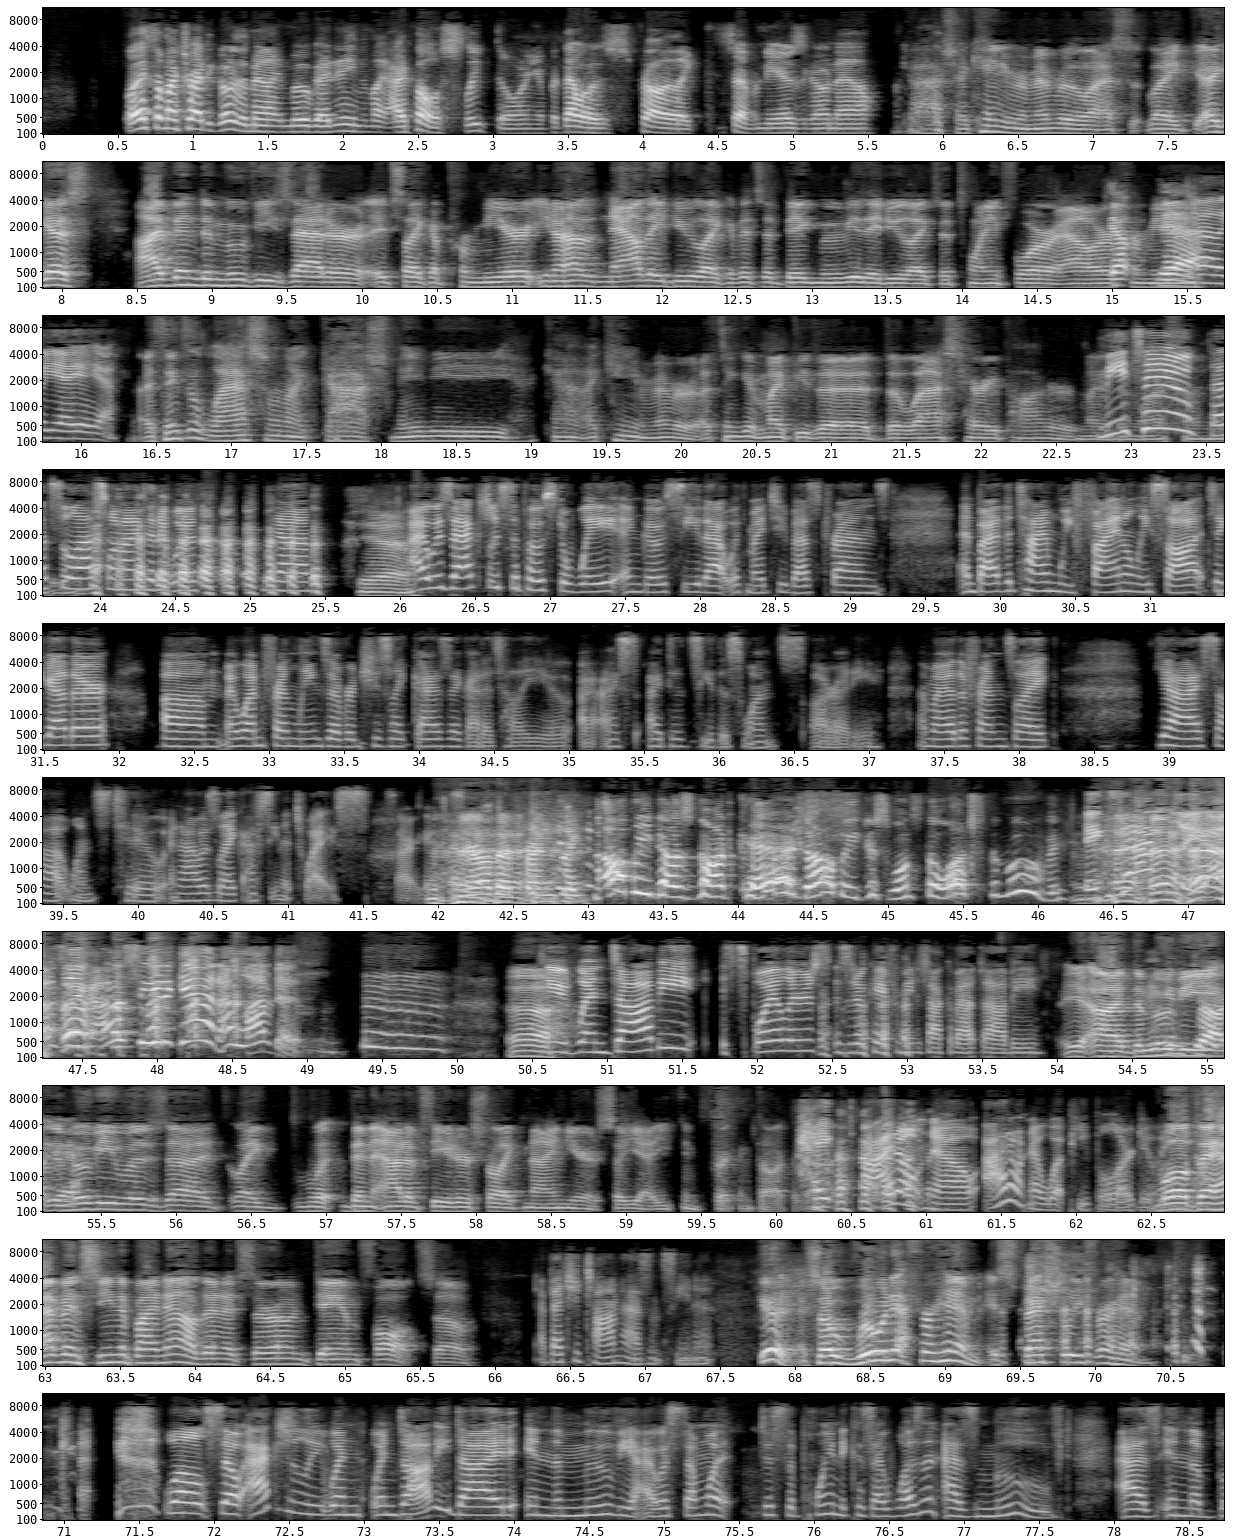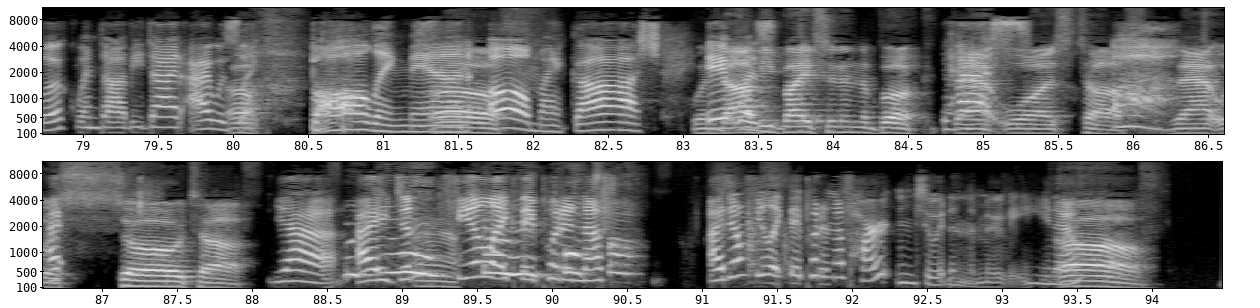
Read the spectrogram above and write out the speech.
last time I tried to go to the midnight movie, I didn't even like. I fell asleep during it, but that was probably like seven years ago now. Gosh, I can't even remember the last. Like, I guess I've been to movies that are. It's like a premiere. You know how now they do like if it's a big movie, they do like the twenty four hour Yep, premiere. yeah. Oh yeah, yeah, yeah. I think the last one. I gosh, maybe. God, I can't even remember. I think it might be the the last Harry Potter. might Me been the last too. That's the last one I did it with. Yeah. Yeah. I was actually supposed to wait and go see that with my two best friends. And by the time we finally saw it together, um, my one friend leans over and she's like, Guys, I got to tell you, I I did see this once already. And my other friend's like, Yeah, I saw it once too. And I was like, I've seen it twice. Sorry, guys. And your other friend's like, Dobby does not care. Dobby just wants to watch the movie. exactly. I was like, I'll see it again. I loved it. Uh, Dude, when Dobby, spoilers, is it okay for me to talk about Dobby? Yeah, uh, the You movie talk, the yeah. movie was uh, like been out of theaters for like nine years. So yeah, you can frickin' talk about. Hey, it. I don't know. I don't know what people are doing. Well, if they haven't seen it by now, then it's their own damn fault. So I bet you Tom hasn't seen it. good. So ruin it for him, especially for him. Well, so actually, when when Dobby died in the movie, I was somewhat disappointed because I wasn't as moved as in the book when Dobby died. I was like bawling, man. Ugh. Oh my gosh. when it Dobby was- bites it in the book, Yes. that was tough. Oh, that was I- so tough. Yeah, I oh, didn't feel like they put enough. I don't feel like they put enough heart into it in the movie. You know. Oh,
